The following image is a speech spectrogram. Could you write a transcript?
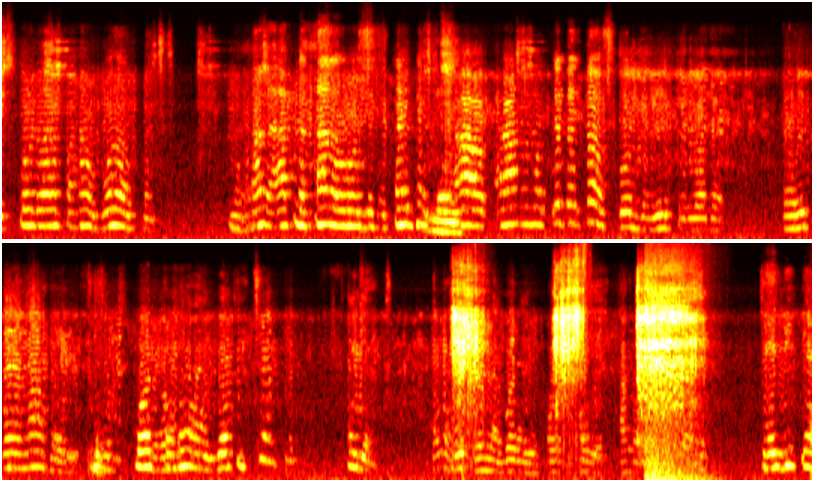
સ્કોડ વાળા પણ હાવ બોલાવ પડે. હાલ આપણે સારા હોવા જોઈએ કઈ કઈ હમ. આ- આનો કહેતા હતા સ્કોર નો એક વધારે. એ તો ના થાય. સ્કોડ તો હું બેઠી જ છે થઈ જાય તે દી કે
